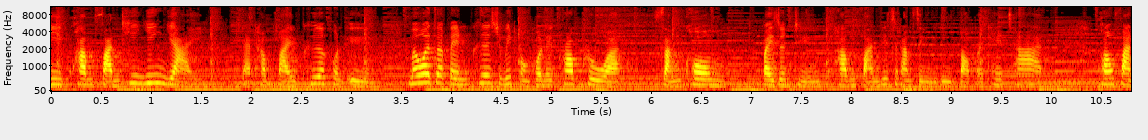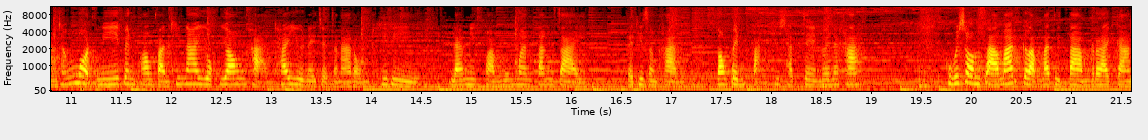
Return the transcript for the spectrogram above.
มีความฝันที่ยิ่งใหญ่ แต่ทำไปเพื่อคนอื่น ไม่ว่าจะเป็นเพื่อชีวิตของคนในครอบครัว สังคม ไปจนถึงความฝันที่จะทำสิ่งดีๆต่อประเทศชาติ ความฝันทั้งหมดนี้เป็นความฝันที่น่ายกย่องค่ะ ถ้าอยู่ในเจตนารมณ์ที่ดี และมีความมุ่งมั่นตั้งใจ และที่สำคัญต้องเป็นฝันที่ชัดเจนด้วยนะคะ คุณผู้ชมสามารถกลับมาติดตามรายการ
